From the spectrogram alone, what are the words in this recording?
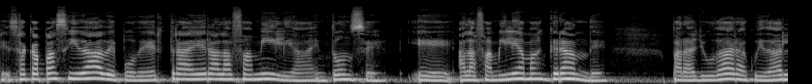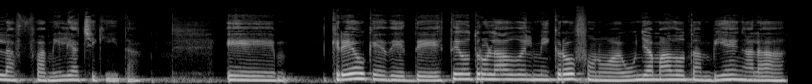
esa capacidad de poder traer a la familia, entonces, eh, a la familia más grande, para ayudar a cuidar la familia chiquita. Eh, creo que desde este otro lado del micrófono hago un llamado también a, la,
